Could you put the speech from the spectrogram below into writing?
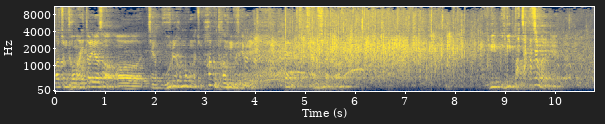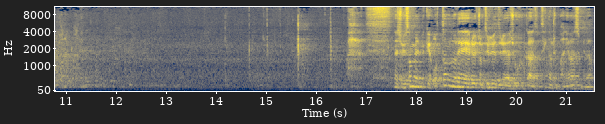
어, 좀 더 많이 떨려서 어, 제가 물을 한 모금만 좀 하고 다음 무대를. 잠시만요. 입이, 입이 바짝바짝 마르네요. 네, 저희 선배님께 어떤 노래를 좀 들려드려야 좋을까 생각을 좀 많이 해봤습니다.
